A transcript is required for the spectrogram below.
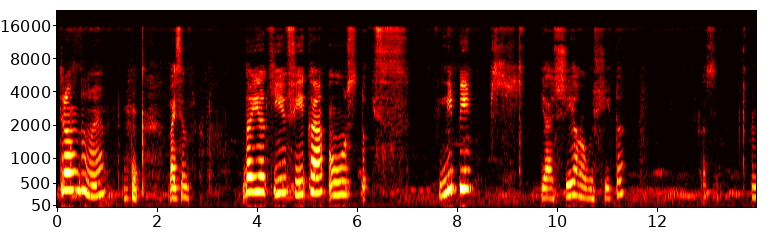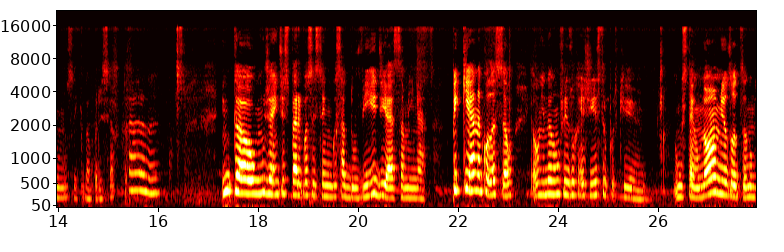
entrando, né? Vai ser Daí aqui fica os dois. Felipe e a Xirra, o Chita. Fica assim. Não sei que vai aparecer a cara, né? Então, gente, espero que vocês tenham gostado do vídeo essa minha pequena coleção. Eu ainda não fiz o registro porque uns têm um nome, os outros eu não...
